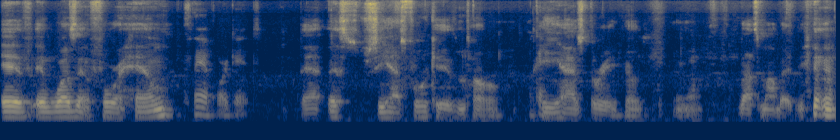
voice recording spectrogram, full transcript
If it wasn't for him, they have four kids. that this she has four kids in total. Okay. He has three because you know that's my baby.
